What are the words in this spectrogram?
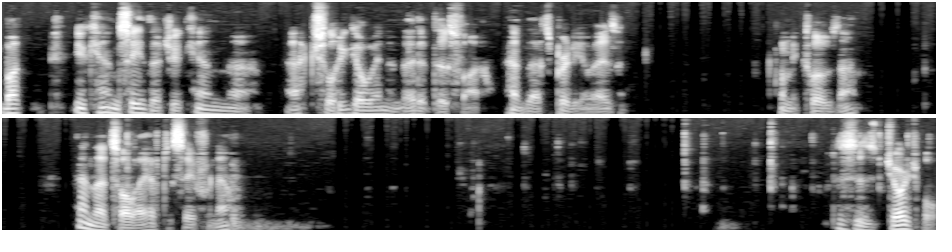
But you can see that you can uh, actually go in and edit this file, and that's pretty amazing. Let me close that. And that's all I have to say for now. This is George Boole.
